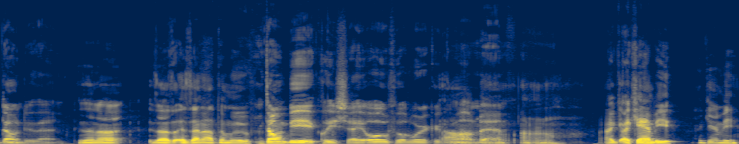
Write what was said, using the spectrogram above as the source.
don't do that. Is that not? Is that is that not the move? Don't be a cliche oil field worker. Come Oh, on, man. I don't know. I, I can be. I can be.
